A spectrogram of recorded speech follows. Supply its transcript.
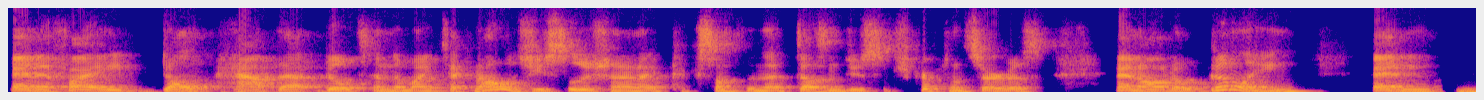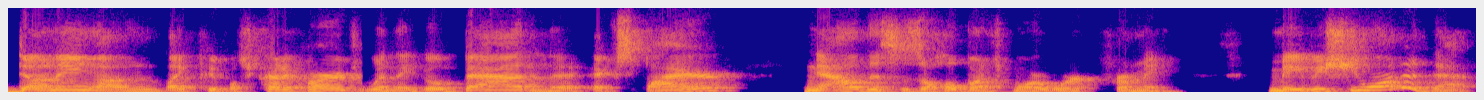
And if I don't have that built into my technology solution and I pick something that doesn't do subscription service and auto billing, and dunning on like people's credit cards when they go bad and they expire. Now this is a whole bunch more work for me. Maybe she wanted that.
